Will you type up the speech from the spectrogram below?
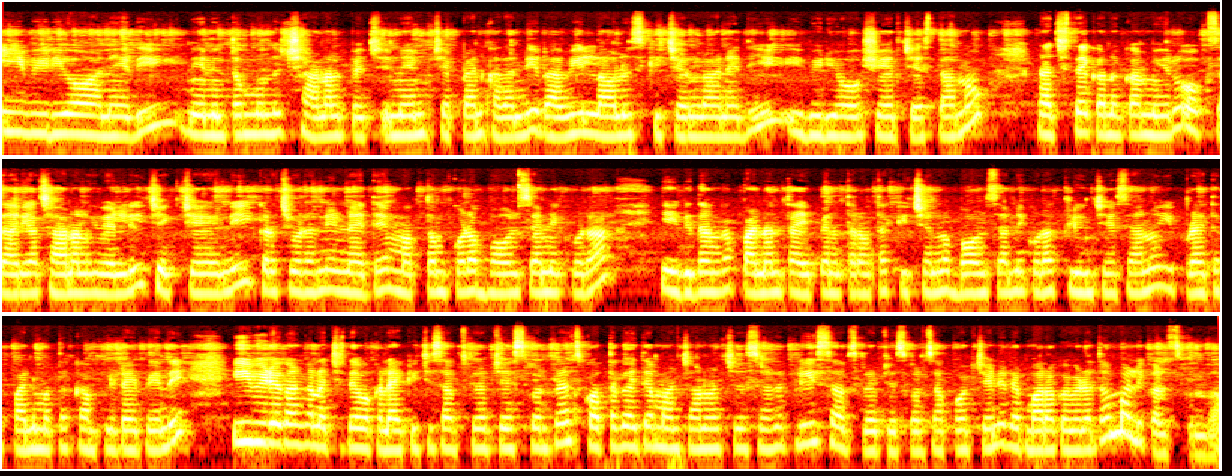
ఈ వీడియో అనేది నేను ఇంతకుముందు ఛానల్ పెంచి నేను చెప్పాను కదండి రవి లాలూస్ కిచెన్లో అనేది ఈ వీడియో షేర్ చేస్తాను. నచ్చితే కనుక మీరు ఒకసారి ఆ ఛానల్కి వెళ్ళి చెక్ చేయండి. ఇక్కడ చూడండి నేనైతే మొత్తం కూడా బౌల్స్ అన్నీ కూడా ఈ విధంగా పని అంతా అయిపోయిన తర్వాత కిచెన్లో బౌల్స్ అన్నీ కూడా క్లీన్ చేశాను. ఇప్పుడైతే పని మొత్తం కంప్లీట్ అయిపోయింది. ఈ వీడియో కనుక నచ్చితే ఒక లైక్ ఇచ్చి సబ్స్క్రైబ్ చేసుకోండి ఫ్రెండ్స్ కొత్తగా అయితే మన ఛానల్ చూసినట్టు ప్లీజ్ సబ్స్క్రైబ్ చేసుకొని సపోర్ట్ చేయండి. రేపు మరొక వీడియోతో మళ్ళీ కలుసుకుందాం.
